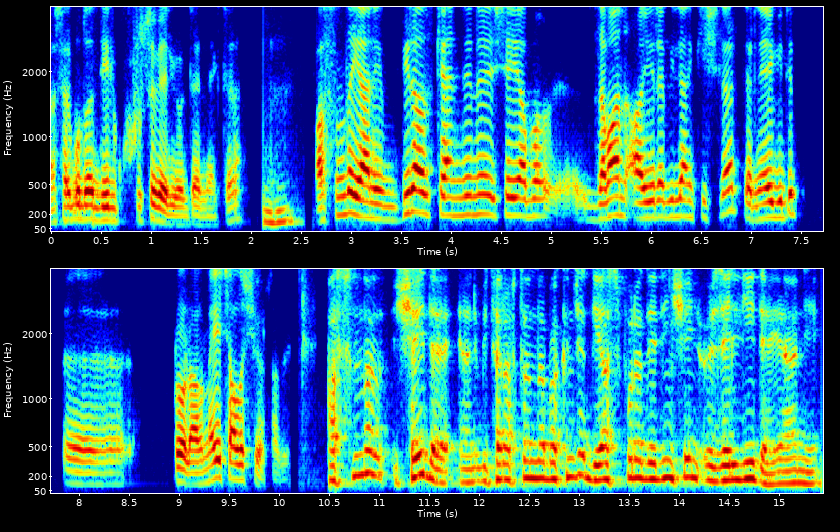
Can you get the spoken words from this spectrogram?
mesela bu da dil kursu veriyor dernekte. Hı hı. aslında yani biraz kendini şey yap zaman ayırabilen kişiler derneğe gidip e, rol almaya çalışıyor tabii. Aslında şey de yani bir taraftan da bakınca diaspora dediğin şeyin özelliği de yani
